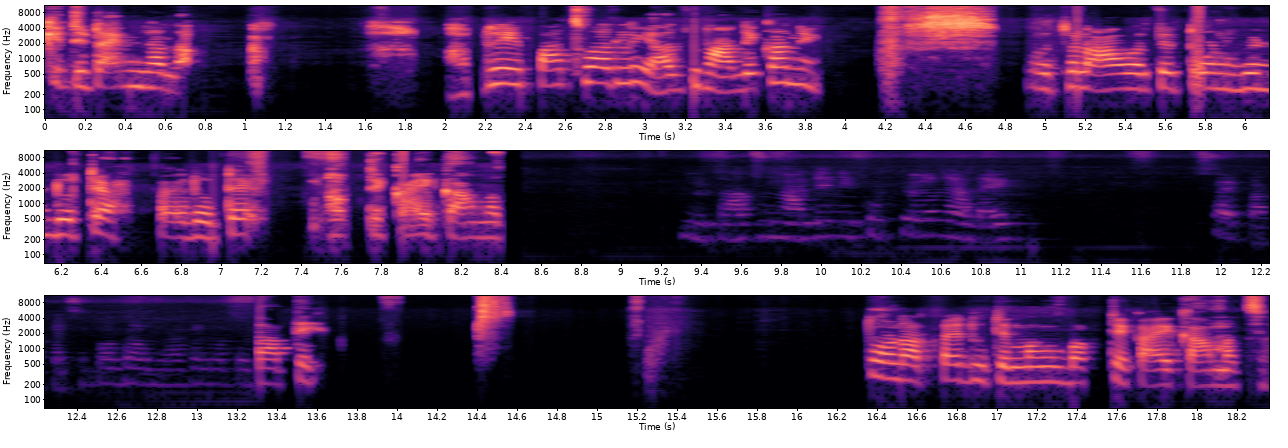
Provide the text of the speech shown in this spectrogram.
किती टाइम झाला? बापरे पाच वाजले अजून आले का नाही? चला आवडते तोंड बिंड होते पाय होते बघते काय काम अजून आले नाही खूप वेळ झालाय. स्वयंपाकाचं. जाते. तोंडात पाय धुते मग बघते काय कामाचं.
